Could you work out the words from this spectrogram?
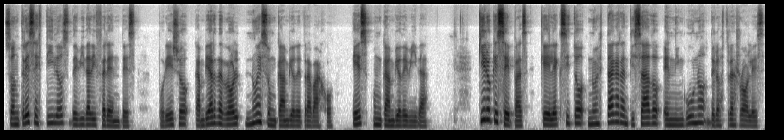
Son tres estilos de vida diferentes. Por ello, cambiar de rol no es un cambio de trabajo, es un cambio de vida. Quiero que sepas que el éxito no está garantizado en ninguno de los tres roles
